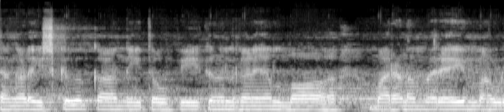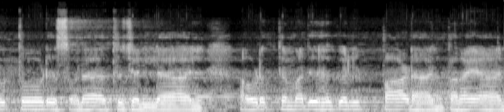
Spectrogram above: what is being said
തങ്ങളെ ഇഷ്ക വെക്കാൻ നീ തൗപ്പീക്ക് നൽകണേ അല്ലാ മരണം വരെയും അവിടുത്തോട് സ്വലാത്ത് ചൊല്ലാൻ അവിടുത്തെ മധുഹകൾ പാടാൻ പറയാൻ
